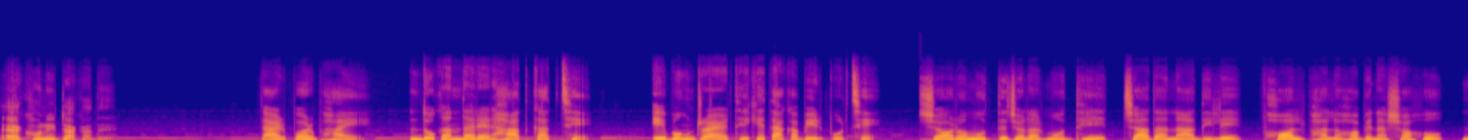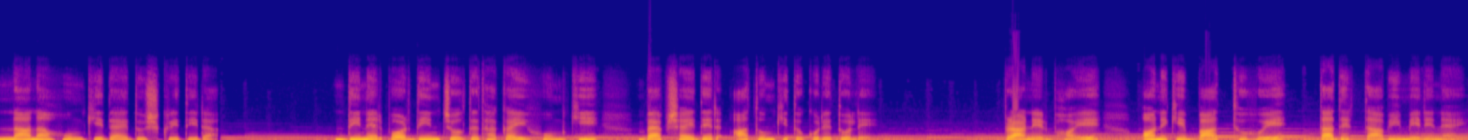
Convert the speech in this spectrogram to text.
এখনই টাকা দে। তারপর ভাই দোকানদারের হাত কাঁপছে এবং ড্রায়ার থেকে টাকা বের পড়ছে। চরম উত্তেজনার মধ্যে চাঁদা না দিলে ফল ভালো হবে না সহ নানা হুমকি দেয় দুষ্কৃতীরা। দিনের পর দিন চলতে থাকা এই হুমকি ব্যবসায়ীদের আতঙ্কিত করে তোলে। প্রাণের ভয়ে অনেকে বাধ্য হয়ে তাদের দাবি মেনে নেয়।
